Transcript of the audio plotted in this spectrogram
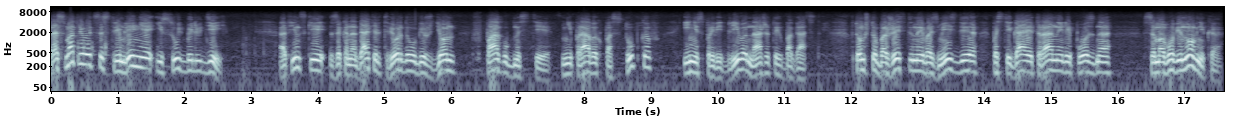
рассматривается стремление и судьбы людей. Афинский законодатель твердо убежден в пагубности неправых поступков и несправедливо нажитых богатств в том, что божественное возмездие постигает рано или поздно самого виновника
